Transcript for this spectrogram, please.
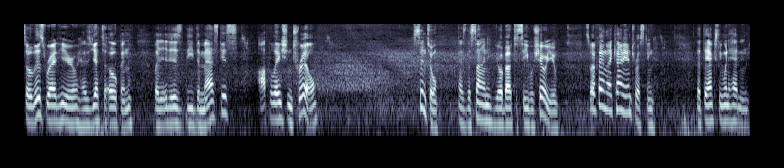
So this right here has yet to open, but it is the Damascus Appalachian Trail Sentinel, as the sign you're about to see will show you. So I found that kind of interesting that they actually went ahead and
